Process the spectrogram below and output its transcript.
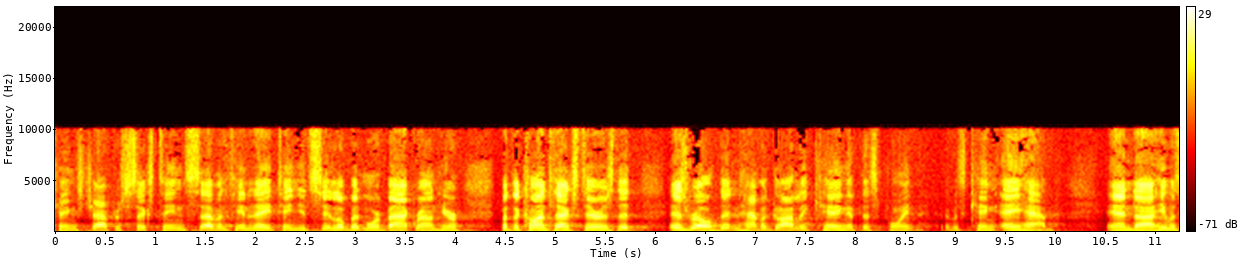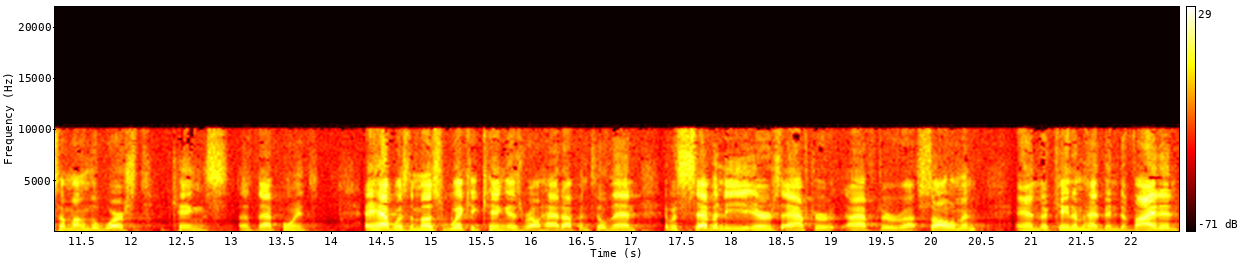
Kings chapter 16, 17, and 18, you'd see a little bit more background here. But the context here is that Israel didn't have a godly king at this point. It was King Ahab. And uh, he was among the worst kings at that point. Ahab was the most wicked king Israel had up until then. It was 70 years after, after uh, Solomon, and the kingdom had been divided.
